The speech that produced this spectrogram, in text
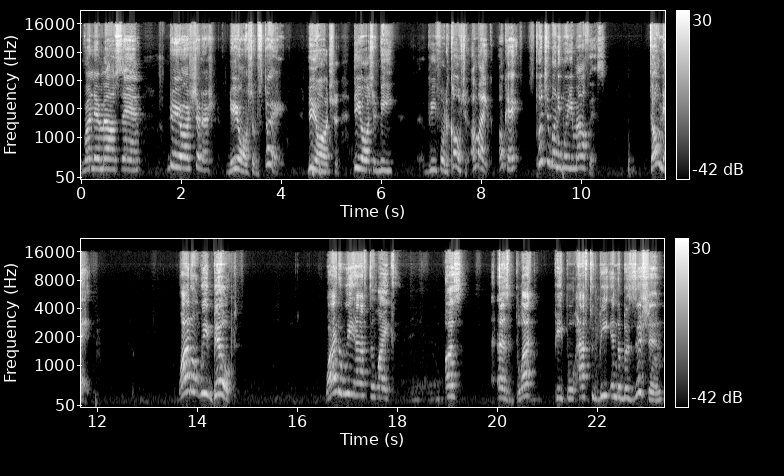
run their mouths saying Deion should have Deion should stay. Deion should Deion should be be for the culture. I'm like, okay, put your money where your mouth is. Donate. Why don't we build? Why do we have to like us as black people have to be in the position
